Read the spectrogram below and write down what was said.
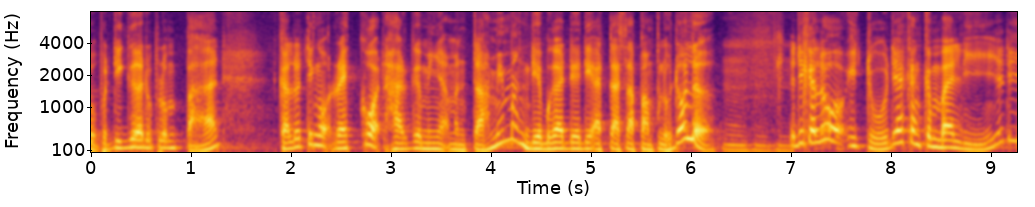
23 24 kalau tengok rekod harga minyak mentah memang dia berada di atas 80 dolar hmm. hmm. jadi kalau itu dia akan kembali jadi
